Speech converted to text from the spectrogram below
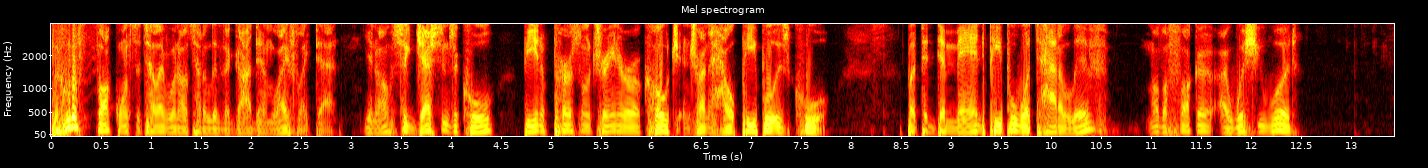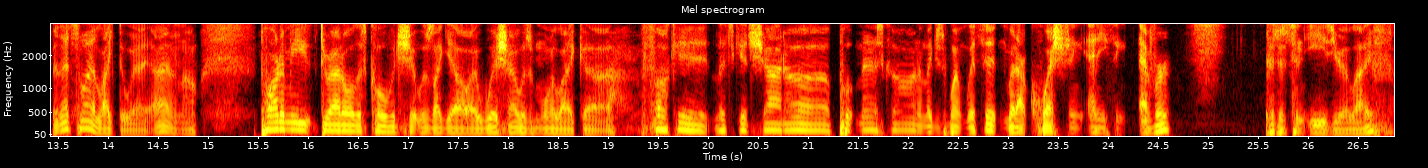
But who the fuck wants to tell everyone else how to live their goddamn life like that? You know, suggestions are cool being a personal trainer or a coach and trying to help people is cool. But to demand people what how to live, motherfucker, I wish you would. But that's why I like the way I, I don't know. Part of me throughout all this COVID shit was like, yo, I wish I was more like, uh, fuck it, let's get shot up, put masks on, and I just went with it without questioning anything ever. Because it's an easier life.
